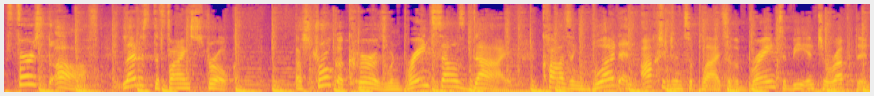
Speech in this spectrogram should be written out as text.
First off, let us define stroke. A stroke occurs when brain cells die, causing blood and oxygen supply to the brain to be interrupted.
